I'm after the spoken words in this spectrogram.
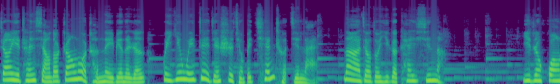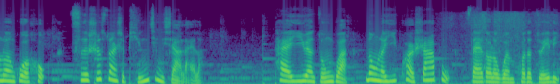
张逸晨想到张洛尘那边的人会因为这件事情被牵扯进来，那叫做一个开心呐！一阵慌乱过后，此时算是平静下来了。太医院总管弄了一块纱布塞到了稳婆的嘴里，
